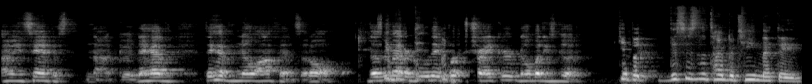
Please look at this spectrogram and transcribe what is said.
I mean, Samp is not good. They have they have no offense at all. Doesn't yeah, matter who they put striker. Nobody's good. Yeah, but this is the type of team that they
